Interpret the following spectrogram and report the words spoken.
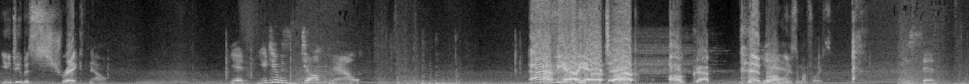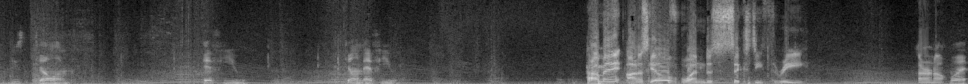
YouTube is strict now. Yeah, YouTube is dumb now. F you, YouTube! Oh crap! Bro, I'm losing my voice. You said, you tell him. F you. Tell him F you. How many on a scale of one to sixty-three? I don't know. What?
